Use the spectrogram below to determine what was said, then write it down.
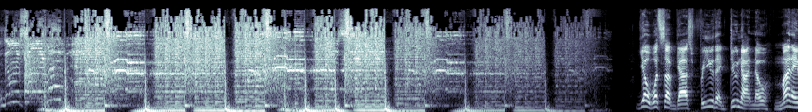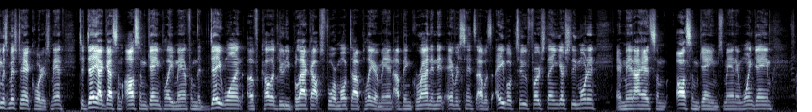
Yo, what's up, guys? For you that do not know, my name is Mr. Headquarters, man. Today I got some awesome gameplay, man, from the day one of Call of Duty Black Ops 4 multiplayer, man. I've been grinding it ever since I was able to, first thing yesterday morning. And, man, I had some awesome games, man. In one game,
